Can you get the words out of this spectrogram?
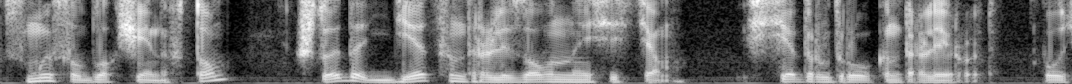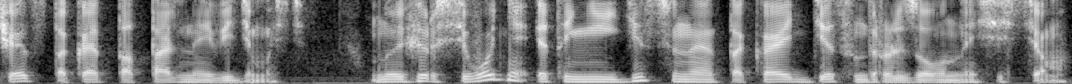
Смысл блокчейна в том, что это децентрализованная система. Все друг друга контролируют. Получается такая тотальная видимость. Но эфир сегодня — это не единственная такая децентрализованная система.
